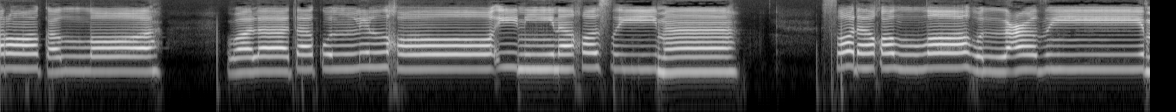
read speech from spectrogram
أراك الله ولا تكن للخائنين خصيما. صدق الله العظيم.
